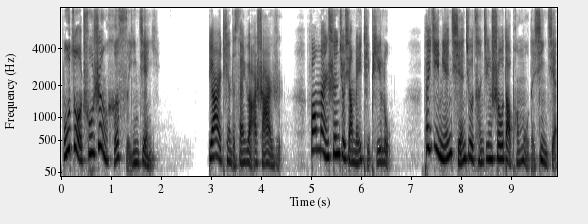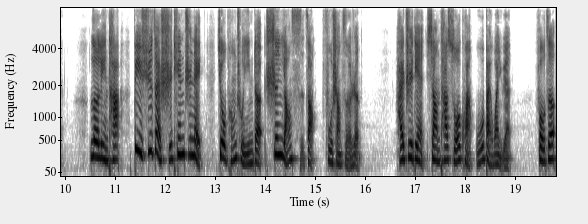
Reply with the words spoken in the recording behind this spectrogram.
不做出任何死因建议。第二天的三月二十二日，方曼生就向媒体披露，他一年前就曾经收到彭母的信件，勒令他必须在十天之内就彭楚莹的生养死葬负上责任，还致电向他索款五百万元，否则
